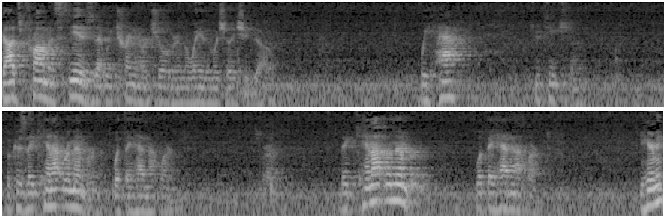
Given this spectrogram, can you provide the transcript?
God's promise is that we train our children the way in which they should go. We have to teach them because they cannot remember what they have not learned. They cannot remember what they have not learned. You hear me?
